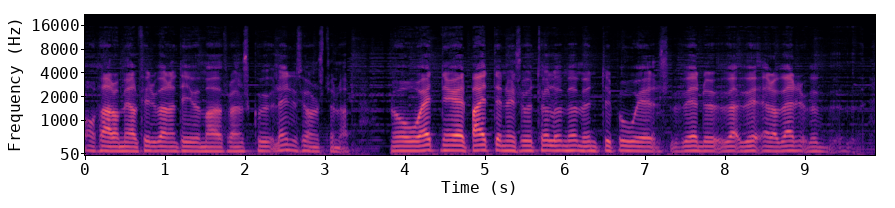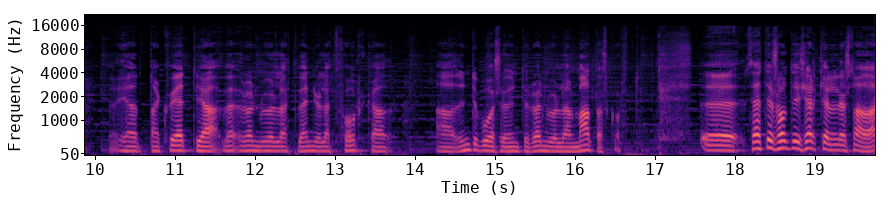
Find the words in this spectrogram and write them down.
og það er á meðal fyrirverðandi yfir maður fransku leinithjónustunar. Nú einnig er bætinu eins og við tölum um undirbúi er að verða hérna hvetja raunverulegt, venjulegt fólk að, að undirbúa sig undir raunverulegan mataskort. Uh, þetta er svolítið sérkjælinlega staða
